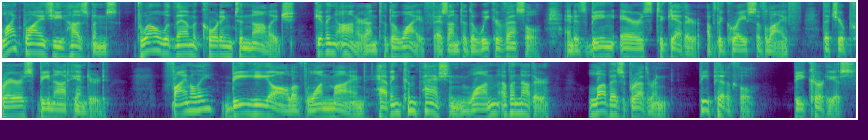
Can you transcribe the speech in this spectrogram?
Likewise, ye husbands, dwell with them according to knowledge, giving honor unto the wife as unto the weaker vessel, and as being heirs together of the grace of life, that your prayers be not hindered. Finally, be ye all of one mind, having compassion one of another. Love as brethren. Be pitiful. Be courteous,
